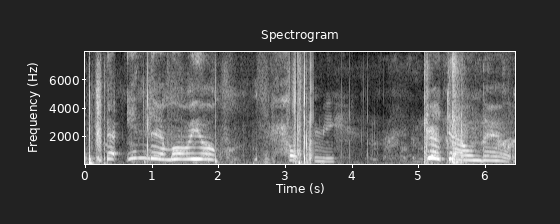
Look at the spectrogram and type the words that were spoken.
get in there, Mario. Help me. Get down there.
